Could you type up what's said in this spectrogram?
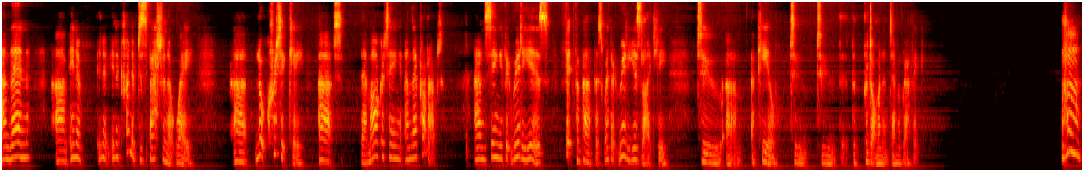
and then um, in a in a in a kind of dispassionate way, uh, look critically at their marketing and their product, and seeing if it really is fit for purpose, whether it really is likely to um, appeal to to the, the predominant demographic.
